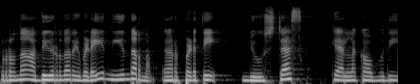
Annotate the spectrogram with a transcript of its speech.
തുടർന്ന് അധികൃതർ ഇവിടെ നിയന്ത്രണം ഏർപ്പെടുത്തി. ന്യൂസ് ഡെസ്ക് കേരള കൗമുദി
